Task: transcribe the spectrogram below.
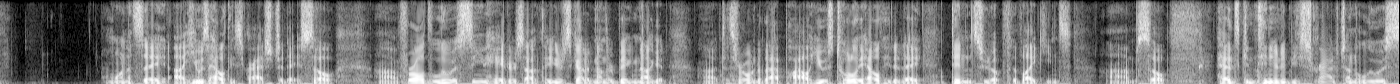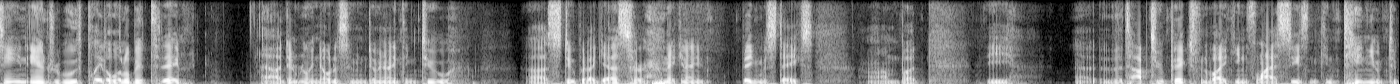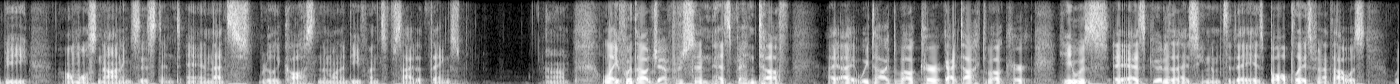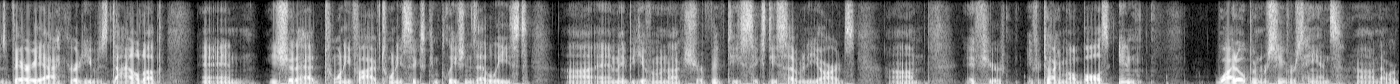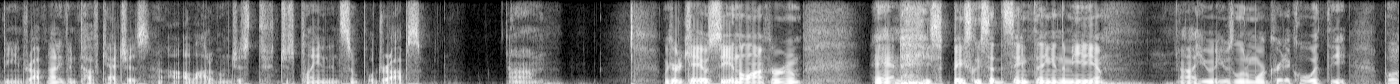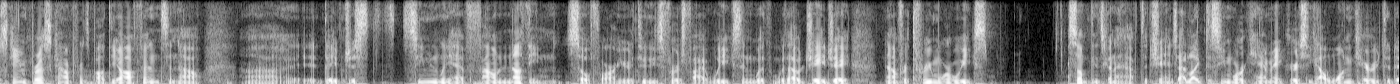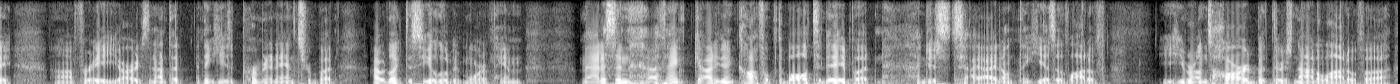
I want to say uh, he was a healthy scratch today. So uh, for all the Lewis Cine haters out there, you just got another big nugget uh, to throw into that pile. He was totally healthy today. Didn't suit up for the Vikings. Um, so heads continue to be scratched on the Lewis Cine. Andrew Booth played a little bit today. I uh, didn't really notice him doing anything too uh, stupid, I guess, or making any big mistakes. Um, but the uh, the top two picks from the Vikings last season continue to be almost non-existent, and that's really costing them on the defensive side of things. Um, life without Jefferson has been tough. I, I, we talked about Kirk. I talked about Kirk. He was as good as I've seen him today. His ball placement I thought was was very accurate. He was dialed up, and he should have had 25, 26 completions at least, uh, and maybe give him an extra 50, 60, 70 yards. Um, if you're if you're talking about balls in wide open receivers' hands uh, that were being dropped, not even tough catches. A lot of them just just plain and simple drops. Um, we heard KOC in the locker room, and he basically said the same thing in the media. Uh, he, he was a little more critical with the post game press conference about the offense and how uh, they've just seemingly have found nothing so far here through these first five weeks. And with without JJ now for three more weeks, something's going to have to change. I'd like to see more Cam Akers. He got one carry today uh, for eight yards. Not that I think he's a permanent answer, but I would like to see a little bit more of him. Mattison, uh, thank God he didn't cough up the ball today, but I just I, I don't think he has a lot of. He, he, runs hard, but there's not a lot of uh,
